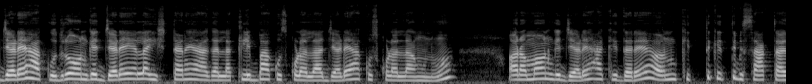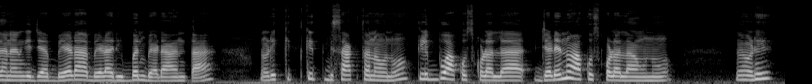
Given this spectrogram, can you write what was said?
ಜಡೆ ಹಾಕಿದ್ರು. ಅವನಿಗೆ ಜಡೆ ಎಲ್ಲ ಇಷ್ಟನೇ ಆಗಲ್ಲ. ಕ್ಲಿಬ್ ಹಾಕಿಸ್ಕೊಳ್ಳಲ್ಲ ಜಡೆ ಹಾಕಿಸ್ಕೊಳ್ಳಲ್ಲ ಅವನು. ಅವರಮ್ಮ ಅವನಿಗೆ ಜಡೆ ಹಾಕಿದ್ದಾರೆ. ಅವ್ನು ಕಿತ್ತು ಕಿತ್ತು ಬಿಸಾಕ್ತಾ ಇದ್ದಾನೆ. ನನಗೆ ಜ, ಬೇಡ ಬೇಡ, ರಿಬ್ಬನ್ ಬೇಡ ಅಂತ. ನೋಡಿ, ಕಿತ್ತು ಕಿತ್ತು ಬಿಸಾಕ್ತಾನವನು ಕ್ಲಿಬ್ಬು ಹಾಕಿಸ್ಕೊಳ್ಳಲ್ಲ ಜಡೆನೂ ಹಾಕಿಸ್ಕೊಳ್ಳಲ್ಲ ಅವನು. ನೋಡಿ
